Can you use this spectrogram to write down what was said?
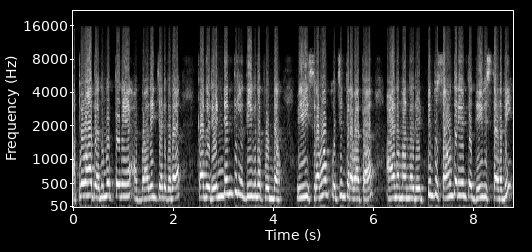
అపవాద అనుమతితోనే అది బాధించాడు కదా. కానీ రెండింతల దీవెన పొందాం. ఈ శ్రమ వచ్చిన తర్వాత ఆయన మన రెట్టింపు సౌందర్యంతో దీవిస్తాడని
